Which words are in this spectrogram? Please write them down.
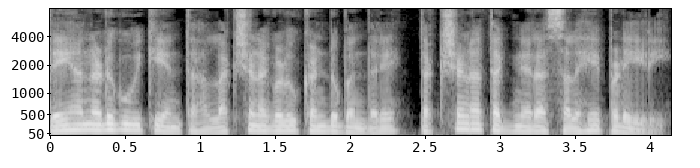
ದೇಹ ನಡುಗುವಿಕೆಯಂತಹ ಲಕ್ಷಣಗಳು ಕಂಡುಬಂದರೆ ತಕ್ಷಣ ತಜ್ಞರ ಸಲಹೆ ಪಡೆಯಿರಿ.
